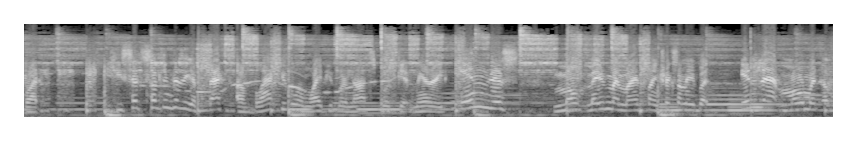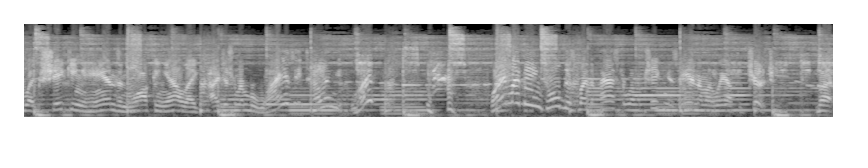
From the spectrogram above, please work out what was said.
but he said something to the effect of black people and white people are not supposed to get married in this moment. Maybe my mind's playing tricks on me, but in that moment of like shaking hands and walking out, like I just remember, why is he telling me what? why am I being told this by the pastor when I'm shaking his hand on my way out to church? But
